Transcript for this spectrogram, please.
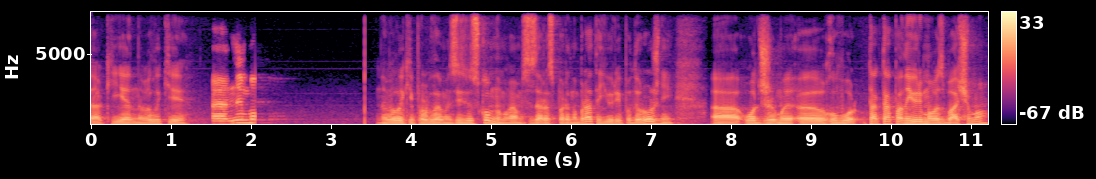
Так, є невеликі, е, невеликі проблеми зі зв'язком. Намагаємося зараз перенабрати. Юрій Подорожній. Е, Отже, ми е, говоримо. Так, так, пане Юрій, ми вас бачимо.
